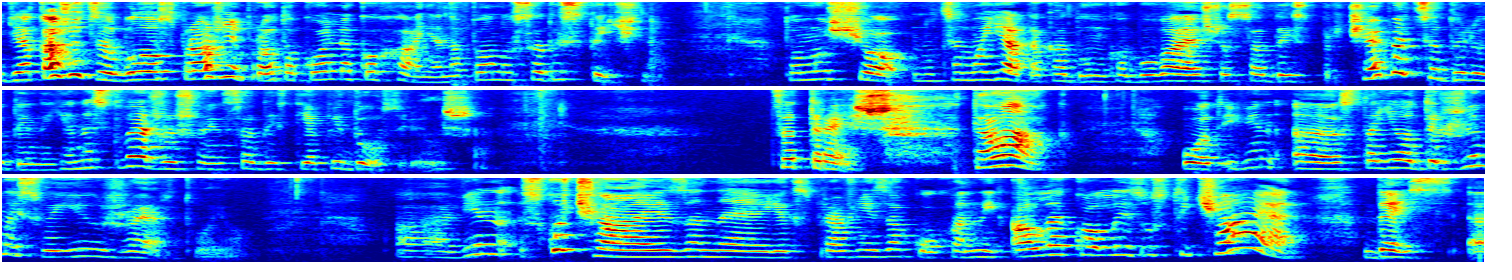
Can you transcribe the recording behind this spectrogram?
Я кажу, це було справжнє протокольне кохання, напевно, садистичне. Тому що, ну це моя така думка, буває, що садист причепиться до людини. Я не стверджую, що він садист, я підозрюю лише. Це треш. Так. От, і він е, стає одержимий своєю жертвою. Е, він скучає за нею, як справжній закоханий, але коли зустрічає десь е,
